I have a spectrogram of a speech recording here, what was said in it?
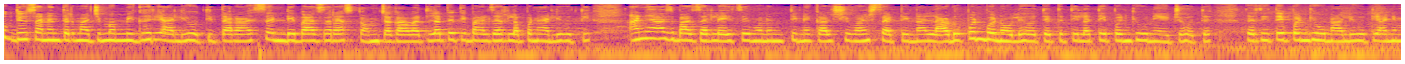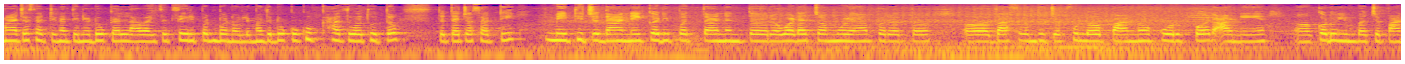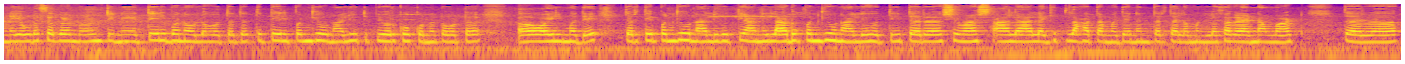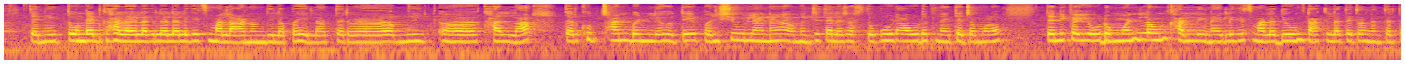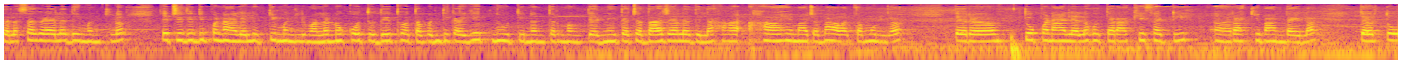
खूप दिवसानंतर माझी मम्मी घरी आली होती. तर आज संडे बाजार असतो आमच्या गावातला तर ती बाजारला पण आली होती. आणि आज बाजारला यायचे म्हणून तिने काल शिवांशसाठी ना लाडू पण बनवले होते. तर तिला ते पण घेऊन यायचे होते. तर ती ते पण घेऊन आली होती आणि माझ्यासाठी ना तिने डोक्याला लावायचं तेल पण बनवले. माझं डोकं खूप खाजवत होतं. तर त्याच्यासाठी मेथीचे दाणे कढीपत्ता नंतर वडाच्या मुळ्या परत अ, जास्वंदीचे फुलं पानं कोरपड आणि कडुलिंबाचे पानं एवढं सगळं मिळून तिने तेल बनवलं होतं. तर ते तेल पण घेऊन आली होती प्युअर कोकोनट वॉटर ऑइलमध्ये तर ते पण घेऊन आली होती आणि लाडू पण घेऊन आली होती. तर शिवांश आल्या आल्या घेतला हातामध्ये. नंतर त्याला म्हणलं सगळ्यांना वाट. तर त्यांनी तोंडात घालायला लागलेला लगेच मला आणून दिला पहिला. तर मी खाल्ला. तर खूप छान बनले होते. पण शिवला ना म्हणजे त्याला जास्त गोड आवडत नाही. त्याच्यामुळं त्यांनी काही एवढं मन लावून खाल्ले नाही लगेच मला देऊन टाकला. त्याच्यानंतर त्याला सगळ्याला दे म्हटलं. त्याची दिदी पण आलेली होती म्हणली मला नको तो देत होता पण ती काही घेत नव्हती. नंतर मग त्यांनी त्याच्या दाजाला दिला हा हा आहे माझ्या भावाचा मुलगा. तर तो पण आलेला होता राखीसाठी राखी बांधायला. तर तो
